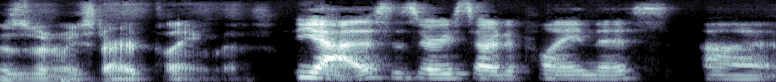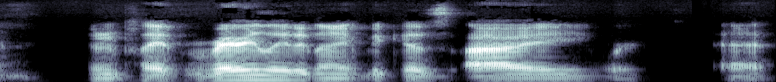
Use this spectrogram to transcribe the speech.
This is when we started playing this. Yeah, this is where we started playing this. Um, And we played very late at night because I worked at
